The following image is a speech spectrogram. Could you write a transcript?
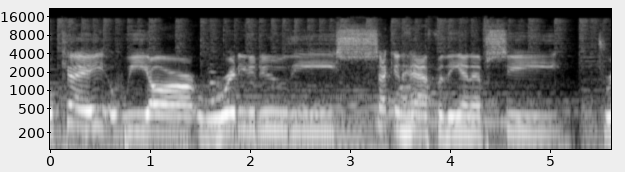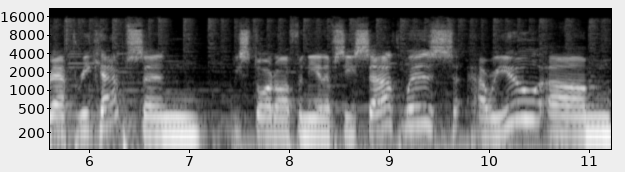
Okay, we are ready to do the second half of the NFC draft recaps, and we start off in the NFC South. Wiz, how are you? Um,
